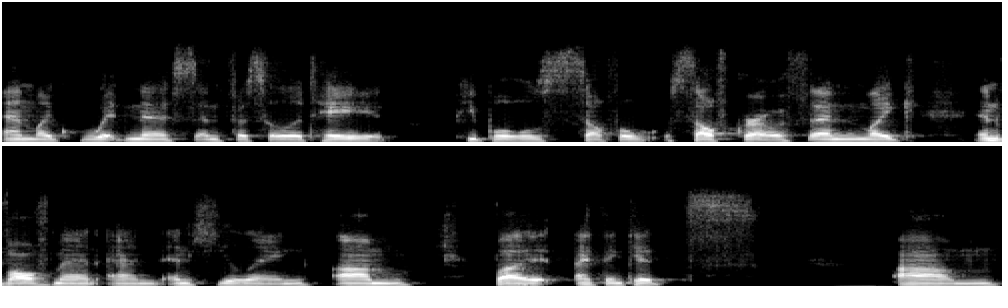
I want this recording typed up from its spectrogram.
and like witness and facilitate people's self self growth and like involvement and and healing. Um, but I think it's um,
